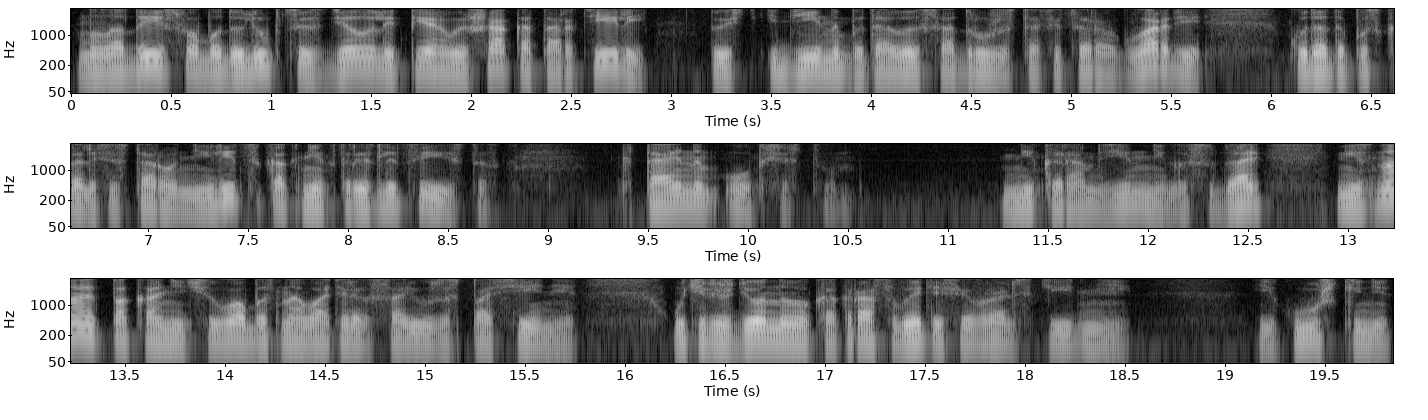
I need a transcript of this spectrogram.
молодые свободолюбцы сделали первый шаг от артелей, то есть идейно-бытовых содружеств офицеров гвардии, куда допускались и сторонние лица, как некоторые из лицеистов, к тайным обществам. Ни Карамзин, ни государь не знают пока ничего об основателях Союза спасения, учрежденного как раз в эти февральские дни. Якушкине,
